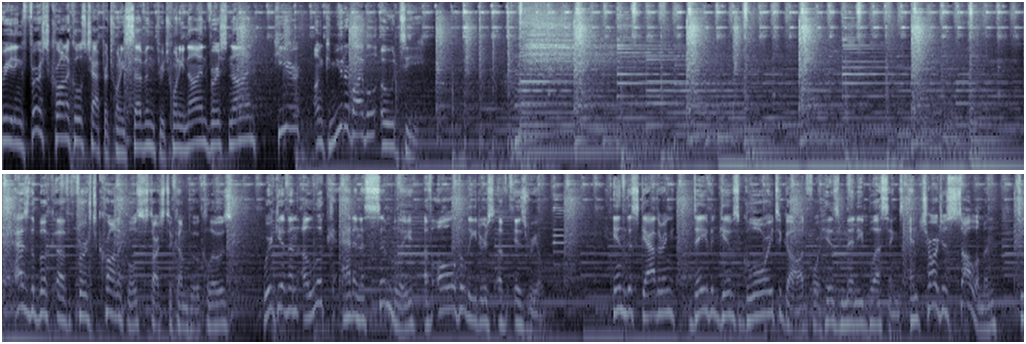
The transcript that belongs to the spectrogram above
reading 1 Chronicles chapter 27 through 29 verse 9 here on Commuter Bible OT. As the book of 1 Chronicles starts to come to a close, we're given a look at an assembly of all the leaders of Israel. In this gathering, David gives glory to God for his many blessings and charges Solomon to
